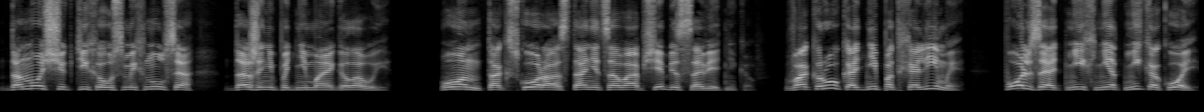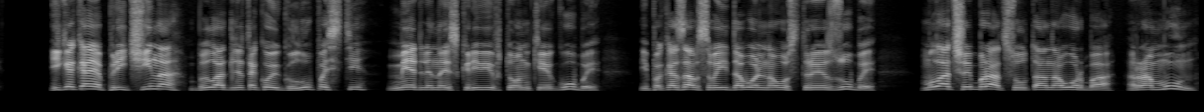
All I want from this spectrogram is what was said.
доносчик тихо усмехнулся, даже не поднимая головы. Он так скоро останется вообще без советников. Вокруг одни подхалимы, пользы от них нет никакой. И какая причина была для такой глупости, медленно искривив тонкие губы и показав свои довольно острые зубы, Младший брат султана Орба Рамун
